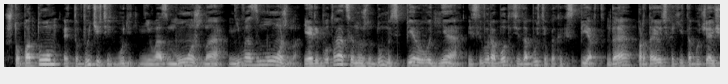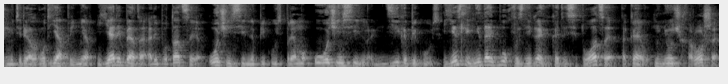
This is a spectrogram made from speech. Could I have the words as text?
что потом это вычистить будет невозможно. Невозможно. И о репутации нужно думать с первого дня. Если вы работаете, допустим, как эксперт, да, продаете какие-то обучающие материалы. Вот я пример. Я, ребята, о репутации очень сильно пекусь. Прямо очень сильно. Дико пекусь. Если, не дай бог, возникает какая-то ситуация, такая вот, ну, не очень хорошая,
